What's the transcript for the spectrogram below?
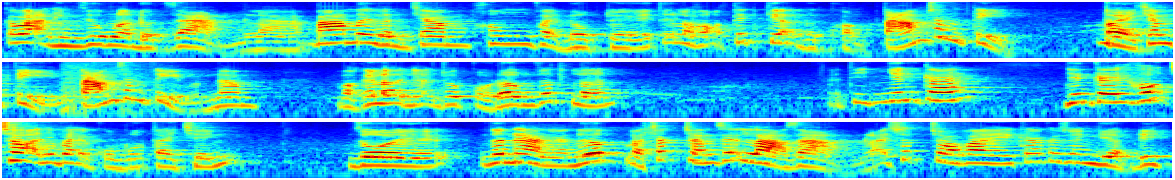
Các bạn hình dung là được giảm là 30% không phải nộp thuế, tức là họ tiết kiệm được khoảng 800 tỷ 700 tỷ 800 tỷ một năm. Và cái lợi nhuận cho cổ đông rất lớn. Thì những cái những cái hỗ trợ như vậy của bộ tài chính, rồi ngân hàng nhà nước là chắc chắn sẽ là giảm lãi suất cho vay các cái doanh nghiệp đi.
